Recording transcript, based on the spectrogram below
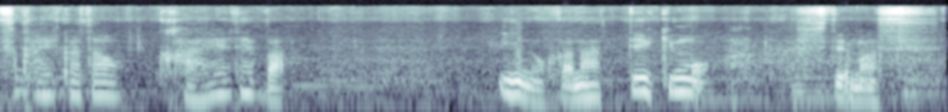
使い方を変えればいいのかなっていう気もしてます。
